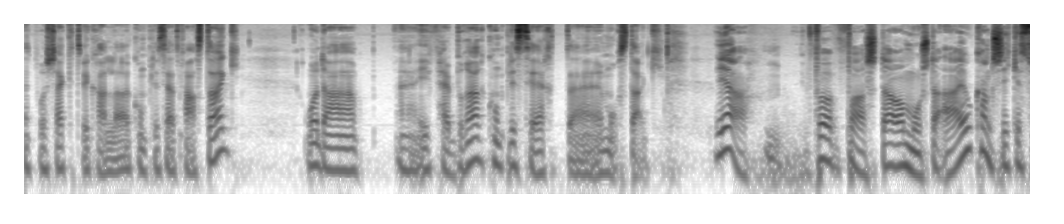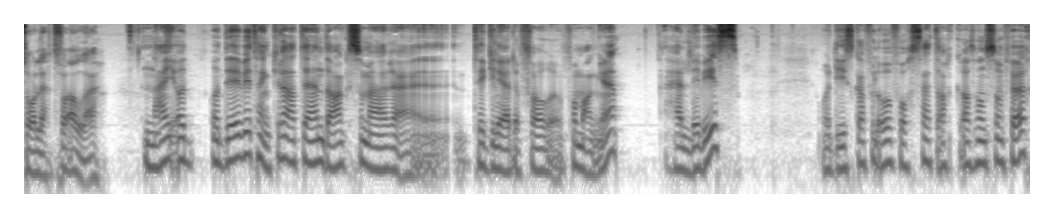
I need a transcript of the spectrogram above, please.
et prosjekt vi kaller Komplisert farsdag. Og da eh, i februar Komplisert eh, morsdag. Ja, for farsdag og morsdag er jo kanskje ikke så lett for alle. Nei, og, og det vi tenker er at det er en dag som er eh, til glede for, for mange, heldigvis. Og de skal få lov å fortsette akkurat sånn som før.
